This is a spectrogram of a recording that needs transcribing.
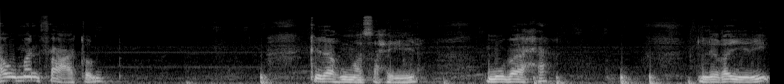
أو منفعة. كلاهما صحيح. مباحة لغير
